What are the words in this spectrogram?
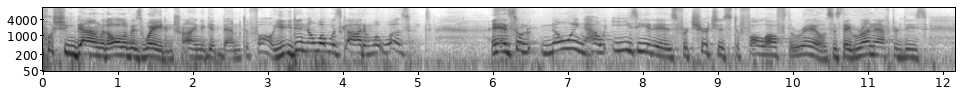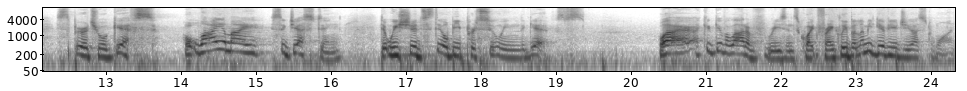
pushing down with all of his weight and trying to get them to fall. You, you didn't know what was God and what wasn't. And so, knowing how easy it is for churches to fall off the rails as they run after these spiritual gifts, well, why am I suggesting that we should still be pursuing the gifts? Well, I, I could give a lot of reasons, quite frankly, but let me give you just one.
